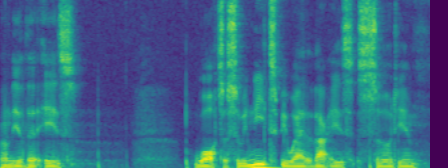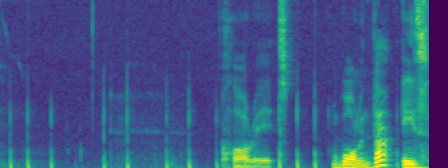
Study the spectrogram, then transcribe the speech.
and the other is water. So we need to be aware that that is sodium chlorate 1 and that is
